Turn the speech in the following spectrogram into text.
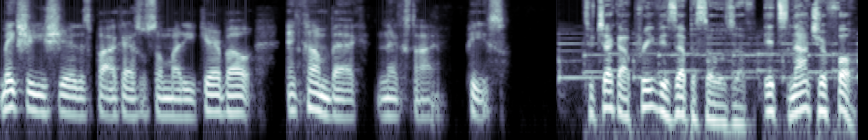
Make sure you share this podcast with somebody you care about and come back next time. Peace. To check out previous episodes of It's Not Your Fault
